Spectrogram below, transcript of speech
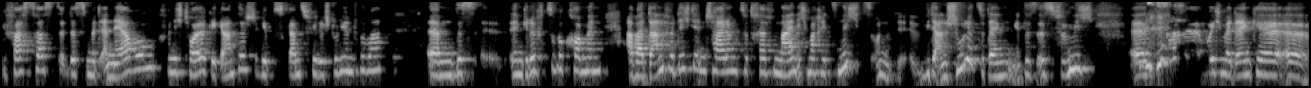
gefasst hast, das mit Ernährung, finde ich toll, gigantisch, da gibt es ganz viele Studien drüber, ähm, das in den Griff zu bekommen, aber dann für dich die Entscheidung zu treffen, nein, ich mache jetzt nichts und wieder an Schule zu denken, das ist für mich äh, wo ich mir denke, äh,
